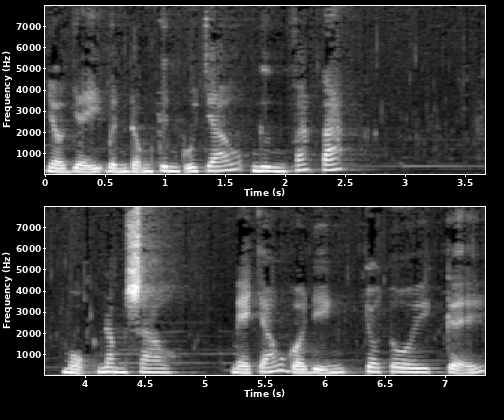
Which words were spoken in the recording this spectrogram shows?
Nhờ vậy bệnh động kinh của cháu ngừng phát tác. Một năm sau, mẹ cháu gọi điện cho tôi kể.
